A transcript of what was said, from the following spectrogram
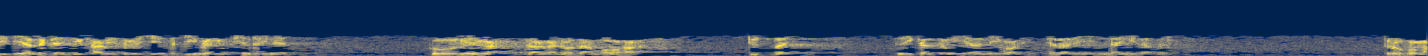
တိတရားလက်ကင်ပြီးထားပြီဆိုလို့ရှိရင်တတိမဲ့လို့ဖြစ်နိုင်တဲ့ကိုယ်လေးကသာဂဒေါသမောဟဒုစိုက်သိကစုံရနေဟောလေအဲ့ဒါလေးနိုင်နေတာပဲသူတို့ကမှ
